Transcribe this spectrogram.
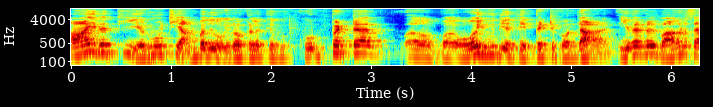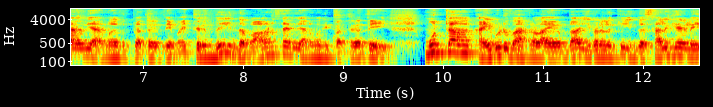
ஆயிரத்தி இருநூற்றி ஐம்பது யூரோக்களுக்கு உட்பட்ட ஓய்வூதியத்தை பெற்றுக்கொண்டால் இவர்கள் வாகன சாரதி அனுமதி பத்திரத்தை வைத்திருந்து இந்த வாகன சாரதி அனுமதி பத்திரத்தை முற்றாக கைவிடுவார்களாயிருந்தால் இவர்களுக்கு இந்த சலுகைகளை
